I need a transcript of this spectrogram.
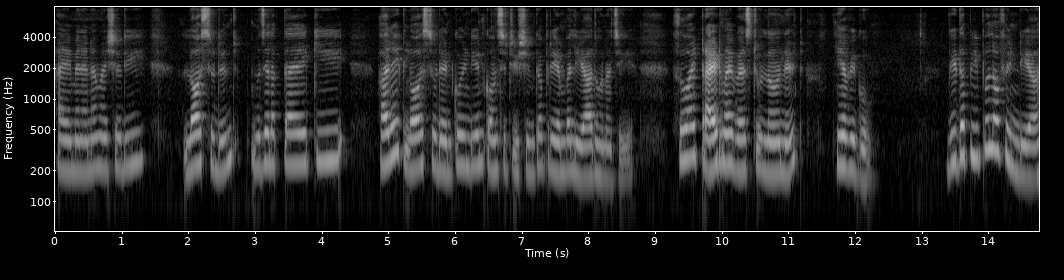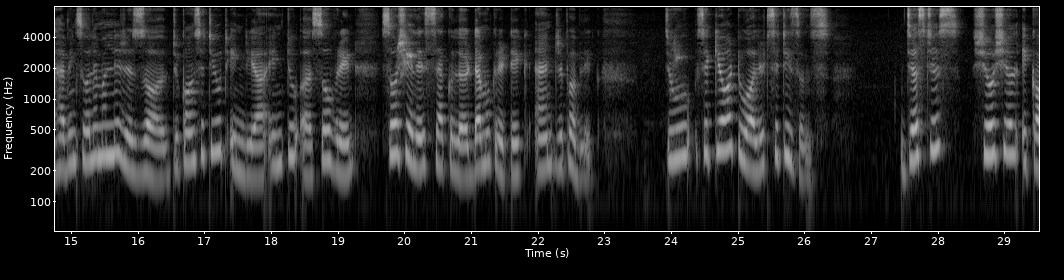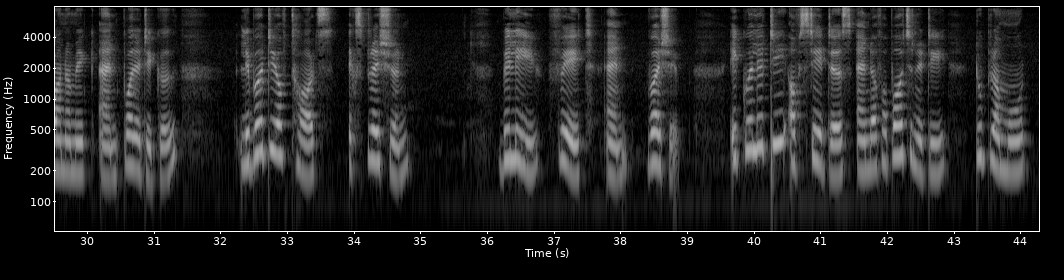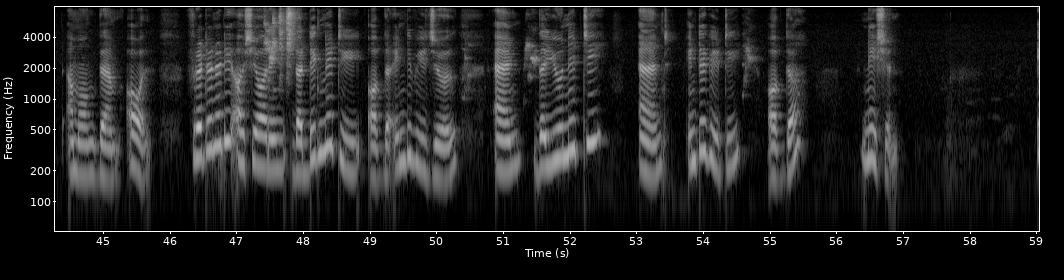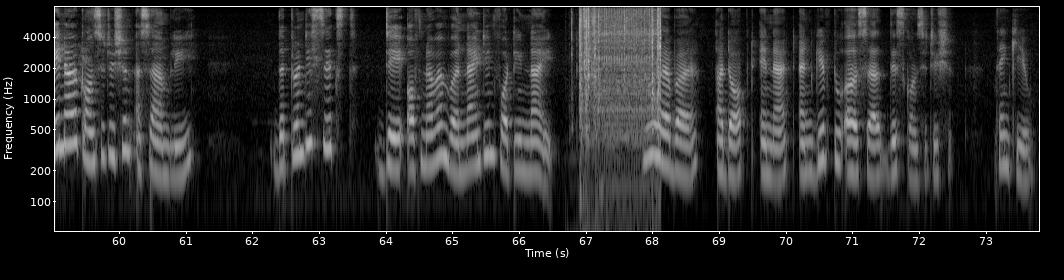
हाय मैं नैना Maheshwari law student मुझे लगता है कि हर एक लॉ स्टूडेंट को इंडियन कॉन्स्टिट्यूशन का प्रियम्बल याद होना चाहिए। So I tried my best to learn it here we go we the people of India having solemnly resolve to constitute India into a sovereign socialist secular democratic and republic to secure to all it citizens justice social, economic, and political, liberty of thoughts, expression, belief, faith, and worship, equality of status and of opportunity to promote among them all, fraternity assuring the dignity of the individual and the unity and integrity of the nation. In our Constituent Assembly, the 26th day of November 1949, do hereby adopt, enact, and give to ourselves this Constitution. Thank you.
